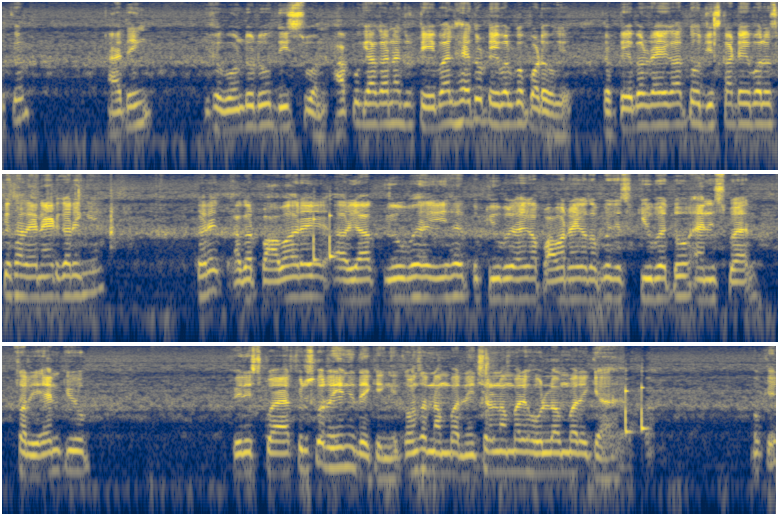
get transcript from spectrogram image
okay I think if you going to do this one आपको क्या करना है जो टेबल है तो टेबल को पढ़ोगे जब टेबल रहेगा तो जिसका टेबल उसके साथ एन ऐड करेंगे करेक्ट अगर पावर है और या क्यूब है ये है तो क्यूब रहेगा पावर रहेगा तो आपके जैसे क्यूब है तो N square sorry N cube फिर स्क्वायर फिर उसको रेंज देखेंगे कौन सा नंबर नेचुरल नंबर है होल नंबर है क्या है ओके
